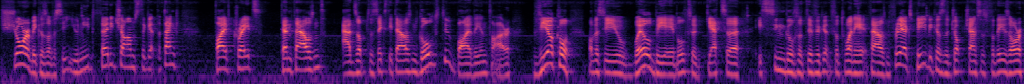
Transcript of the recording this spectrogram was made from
sure, because obviously you need 30 charms to get the tank, 5 crates, 10,000, adds up to 60,000 gold to buy the entire vehicle. Obviously, you will be able to get a, a single certificate for 28,000 free XP because the drop chances for these are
